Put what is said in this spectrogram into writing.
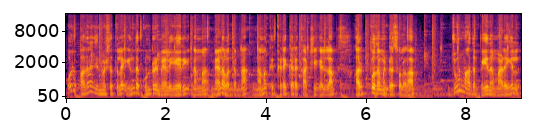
ஒரு பதினஞ்சு நிமிஷத்துல இந்த குன்றின் மேலே ஏறி நம்ம மேலே வந்தோம்னா நமக்கு கிடைக்கிற காட்சிகள் எல்லாம் அற்புதம் என்று சொல்லலாம். ஜூன் மாதம் பெய்த மழையில்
